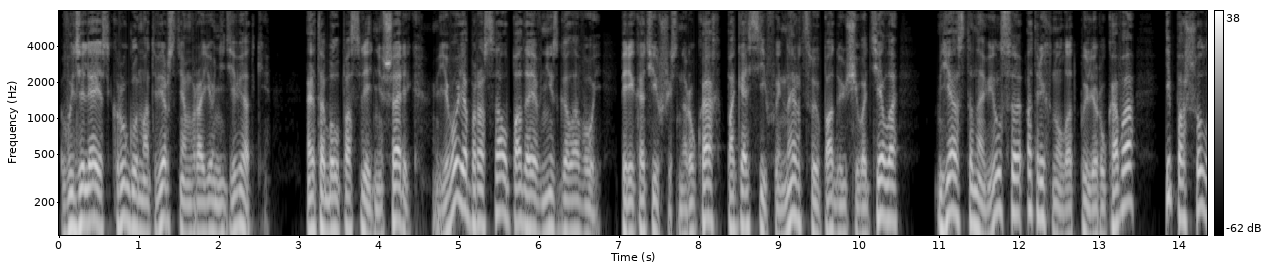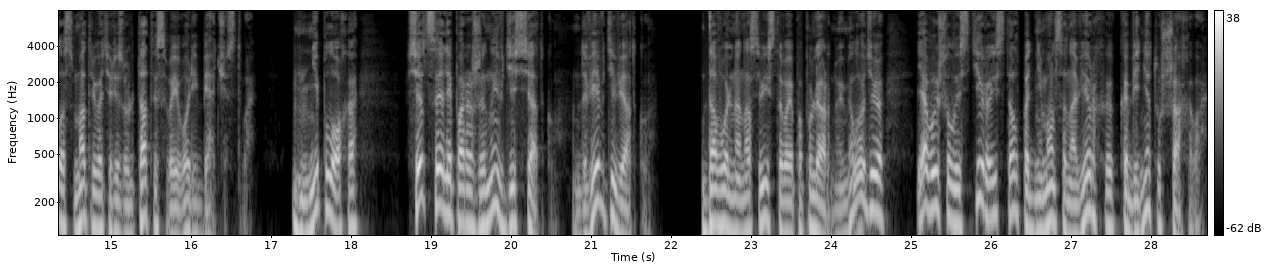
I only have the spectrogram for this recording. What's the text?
выделяясь круглым отверстием в районе девятки. Это был последний шарик, его я бросал, падая вниз головой. Перекатившись на руках, погасив инерцию падающего тела, я остановился, отряхнул от пыли рукава и пошел осматривать результаты своего ребячества. Неплохо. Все цели поражены в десятку, две в девятку. Довольно насвистывая популярную мелодию, я вышел из тира и стал подниматься наверх к кабинету Шахова.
